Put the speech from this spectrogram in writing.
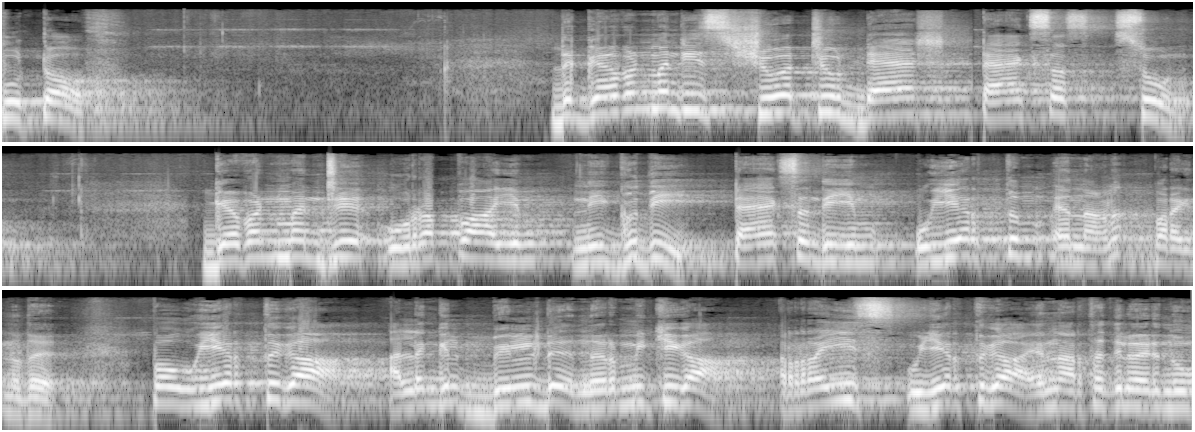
Put off the government is sure to dash taxes soon government ഉറപ്പായും നികുതി ടാക്സ് എന്ത് ചെയ്യും? ഉയർത്തും എന്നാണ് പറയുന്നത്. ഇപ്പോൾ ഉയർത്തുക അല്ലെങ്കിൽ ബിൽഡ് നിർമ്മിക്കുക റൈസ് ഉയർത്തുക എന്ന അർത്ഥത്തിൽ വരുന്നു.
